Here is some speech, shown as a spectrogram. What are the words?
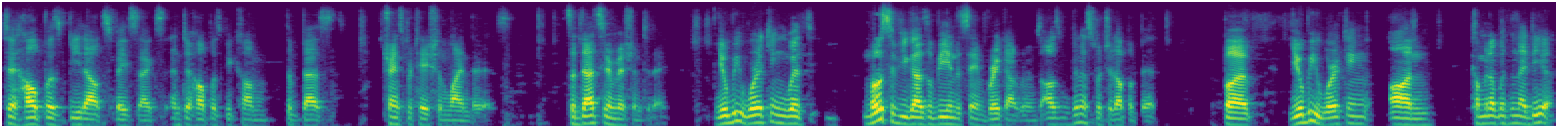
to help us beat out SpaceX and to help us become the best transportation line there is. So that's your mission today. You'll be working with most of you guys will be in the same breakout rooms. I was going to switch it up a bit, but you'll be working on coming up with an idea.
